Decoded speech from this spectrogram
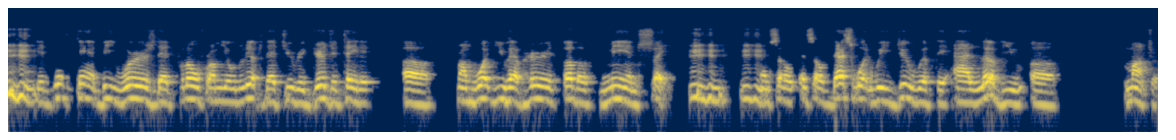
Mm-hmm. It just can't be words that flow from your lips that you regurgitated uh, from what you have heard other men say. Mm-hmm. Mm-hmm. And so and so that's what we do with the "I love you" uh, mantra.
